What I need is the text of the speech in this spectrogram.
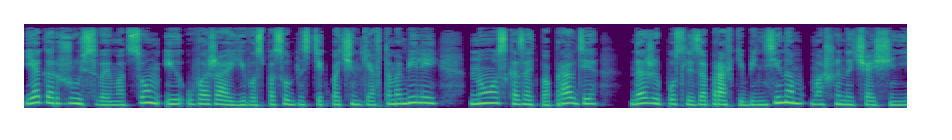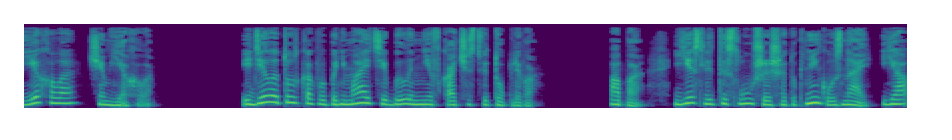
Я горжусь своим отцом и уважаю его способности к починке автомобилей, но, сказать по правде, даже после заправки бензином машина чаще не ехала, чем ехала. И дело тут, как вы понимаете, было не в качестве топлива. «Папа, если ты слушаешь эту книгу, знай, я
